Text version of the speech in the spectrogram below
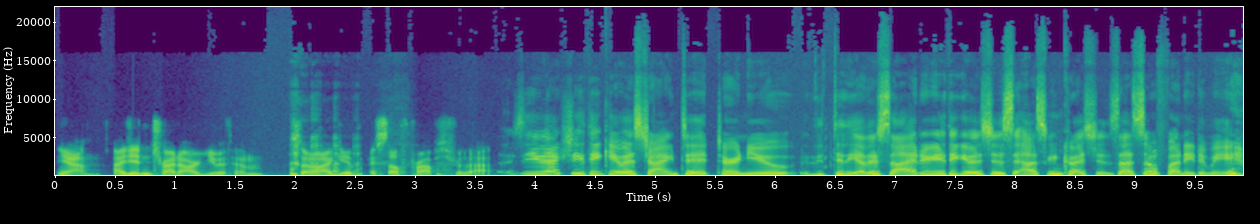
yeah, I didn't try to argue with him, so I give myself props for that. So you actually think he was trying to turn you to the other side, or you think he was just asking questions? That's so funny to me.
